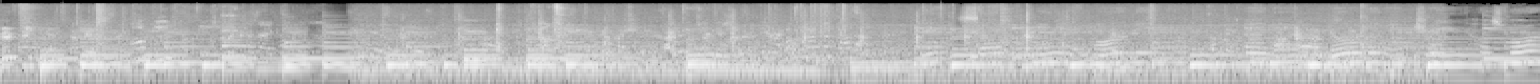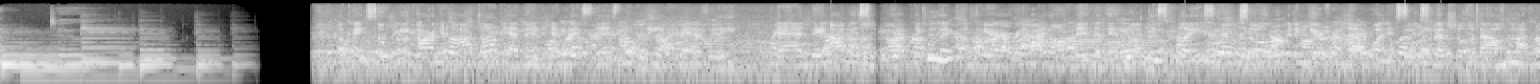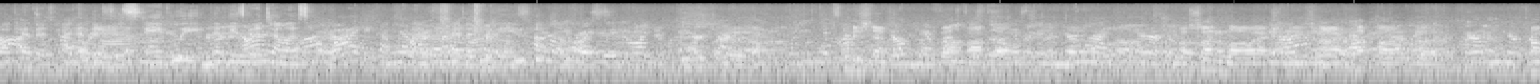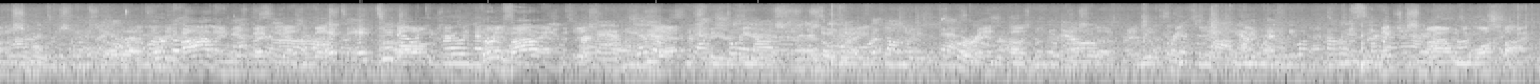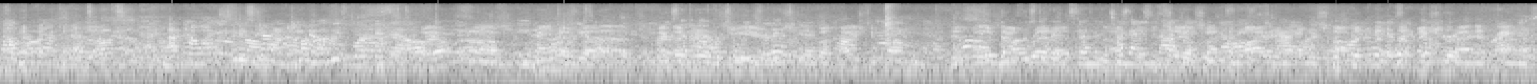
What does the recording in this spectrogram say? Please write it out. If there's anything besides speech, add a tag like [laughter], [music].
50? Place. So we're going to hear from them what is so special about Hot Dog Heaven. And this is Steve Lee, and he's going to tell us why he comes to Hot Dog Heaven for these hot dogs. Pretty simple. The best hot dog. My son-in-law actually and I are hot dog uh, connoisseurs. So uh, 35 and Miss Becky has the best It's, it's, you know, it's a growing up 35 but experience just the atmosphere here is so great. Her and her husband are just uh, a real treat to be around. Makes you smile when you walk by. Well, um, we have, uh, we've lived here over two years, but I used to come, I lived in Alpharetta, and the business was so I'd come by here and I would stop, make sure I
